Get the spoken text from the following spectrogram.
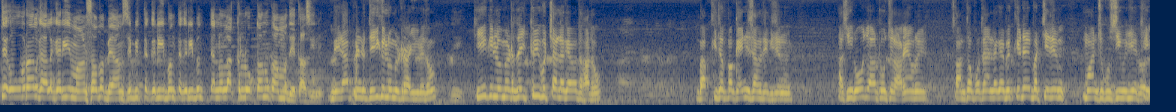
ਤੇ ਓਵਰਆਲ ਗੱਲ ਕਰੀਏ ਮਾਨ ਸਾਹਿਬ ਦਾ ਬਿਆਨ ਸੀ ਵੀ ਤਕਰੀਬਨ ਤਕਰੀਬਨ 3 ਲੱਖ ਲੋਕਾਂ ਨੂੰ ਕੰਮ ਦਿੱਤਾ ਸੀ ਨੇ ਮੇਰਾ ਪਿੰਡ 30 ਕਿਲੋਮੀਟਰ ਆ ਜੂਰੇ ਤੋਂ। 30 ਕਿਲੋਮੀਟਰ ਦਾ ਇੱਕ ਵੀ ਬੱਚਾ ਲੱਗਿਆ ਦਿਖਾ ਦਿਓ। ਬਾਕੀ ਤਾਂ ਆਪਾਂ ਕਹਿ ਨਹੀਂ ਸਕਦੇ ਕਿਸੇ ਨੂੰ। ਅਸੀਂ ਰੋਜ਼ ਆਟੋ ਚਲਾ ਰਹੇ ਹਾਂ ਉਰੇ। ਸਾਨੂੰ ਤਾਂ ਪਤਾ ਨਹੀਂ ਲੱਗਿਆ ਵੀ ਕਿਹੜੇ ਬੱਚੇ ਦੇ ਮਨ 'ਚ ਖੁਸ਼ੀ ਹੋਈ ਇੱਥੇ।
